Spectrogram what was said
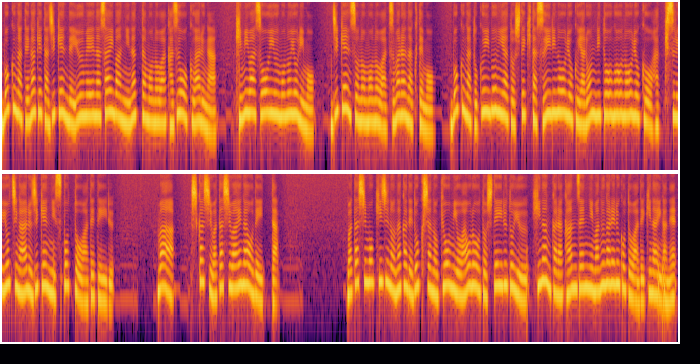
僕が手掛けた事件で有名な裁判になったものは数多くあるが、君はそういうものよりも、事件そのものはつまらなくても、僕が得意分野としてきた推理能力や論理統合能力を発揮する余地がある事件にスポットを当てている。まあ、しかし私は笑顔で言った。私も記事の中で読者の興味を煽ろうとしているという非難から完全に免れることはできないがね。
